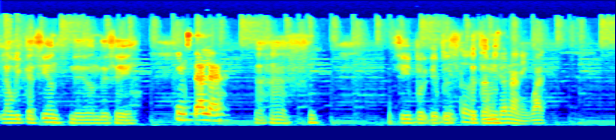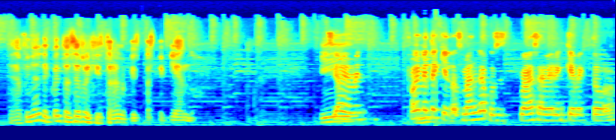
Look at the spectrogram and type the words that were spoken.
la ubicación de donde se... Instala. Ajá. Sí, porque pues todos también, funcionan igual. al final de cuentas es registrar lo que estás tecleando. Y Sí, obviamente. Obviamente quien los manda, pues va a saber en qué vector,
